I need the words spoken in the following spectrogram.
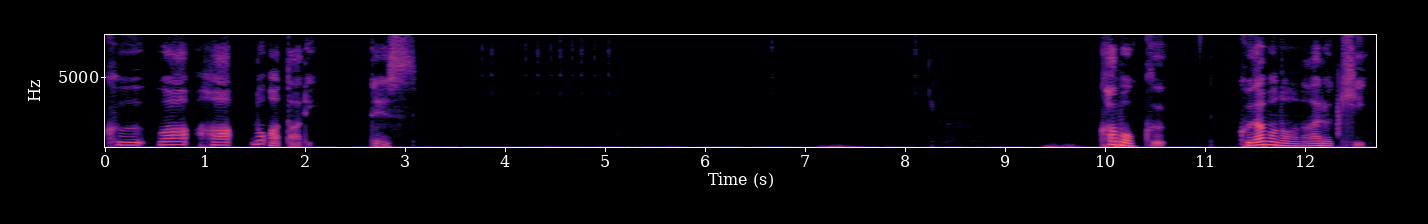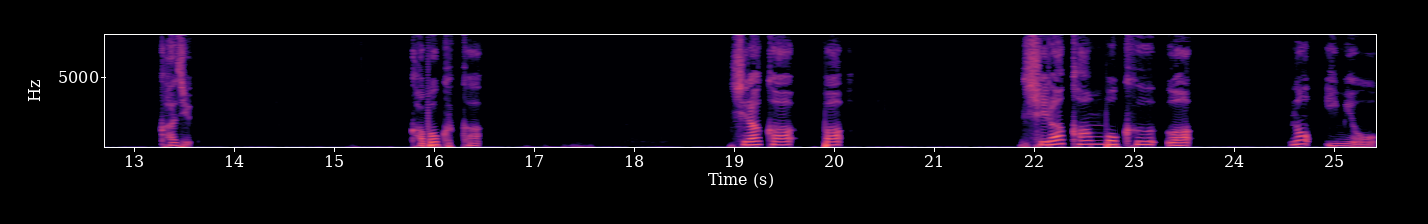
くわはのあたりです。花木、果物のなる木、果樹、花木科、白樺。白漢木はの異名。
